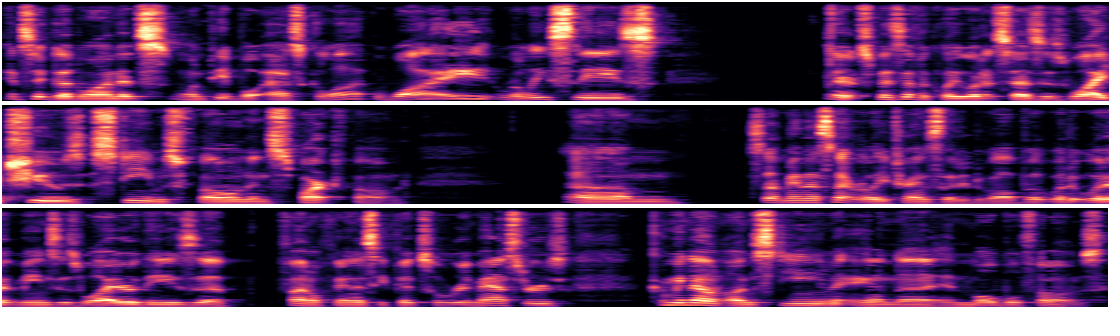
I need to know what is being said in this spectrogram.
it's a good one. It's one people ask a lot. Why release these, or specifically what it says is why choose Steam's phone and smartphone? Um, so, I mean, that's not really translated well, but what it, what it means is why are these uh, Final Fantasy Pixel remasters coming out on Steam and, uh, and mobile phones?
